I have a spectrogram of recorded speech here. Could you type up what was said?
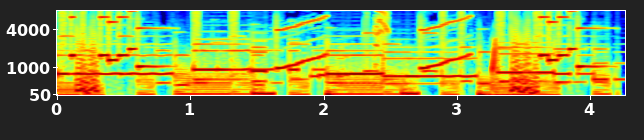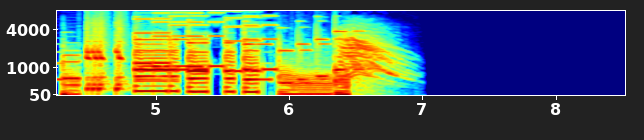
you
